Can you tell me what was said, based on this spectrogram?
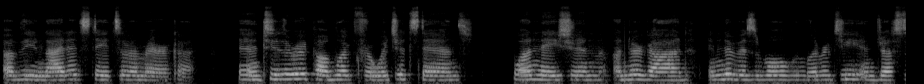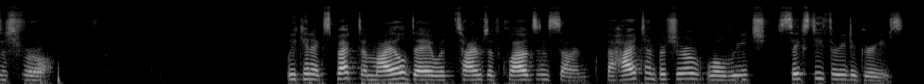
of the United States of America and to the republic for which it stands, one nation, under God, indivisible, with liberty and justice for all. We can expect a mild day with times of clouds and sun. The high temperature will reach 63 degrees.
